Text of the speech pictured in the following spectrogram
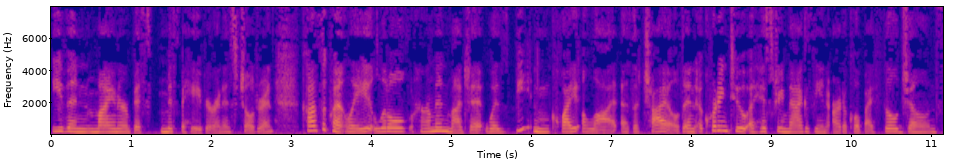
even minor bis- misbehavior in his children. Consequently, little Herman Mudgett was beaten quite a lot as a child, and according to a History Magazine article by Phil Jones,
